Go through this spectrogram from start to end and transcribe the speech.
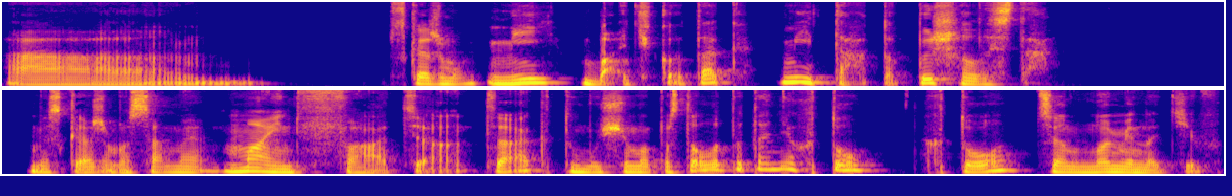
а, скажімо, мій батько, так? Мій тато пише листа. Ми скажемо саме Vater, так? Тому що ми поставили питання хто? Хто це номінатив.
